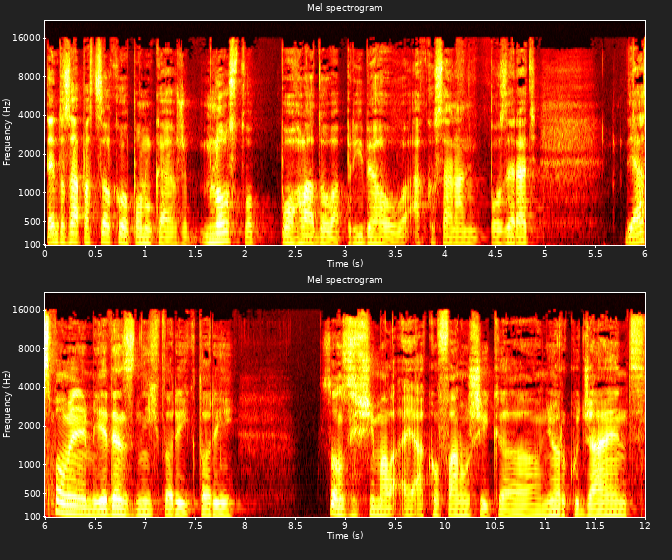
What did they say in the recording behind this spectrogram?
Tento zápas celkovo ponúka že množstvo pohľadov a príbehov, ako sa na ňu pozerať. Ja spomeniem jeden z nich, ktorý, ktorý som si všímal aj ako fanúšik eh, New Yorku Giants.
